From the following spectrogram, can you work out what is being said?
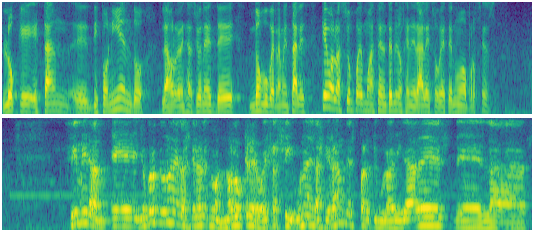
lo que están eh, disponiendo las organizaciones de no gubernamentales. ¿Qué evaluación podemos hacer en términos generales sobre este nuevo proceso? Sí, mira, eh, yo creo que una de las grandes, no, no lo creo, es así, una de las grandes particularidades de las,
